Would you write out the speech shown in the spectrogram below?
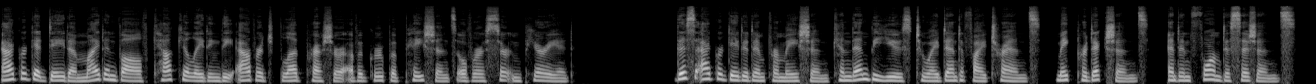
aggregate data might involve calculating the average blood pressure of a group of patients over a certain period. This aggregated information can then be used to identify trends, make predictions, and inform decisions.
